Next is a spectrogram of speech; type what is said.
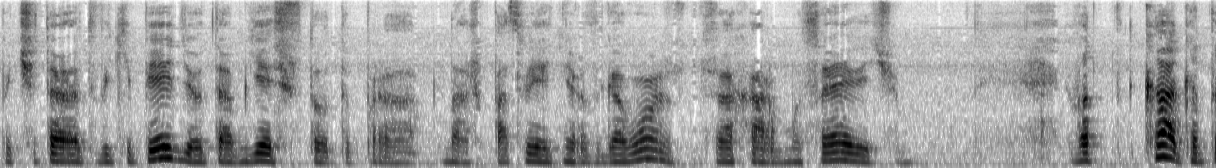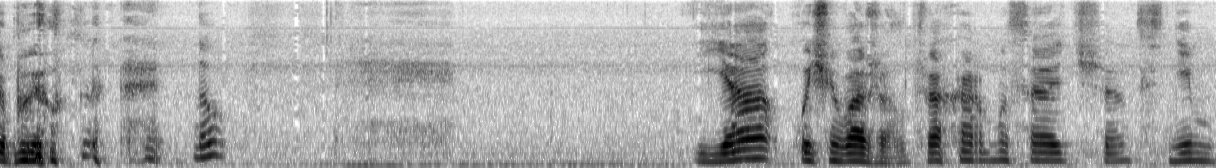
почитают Википедию, там есть что-то про наш последний разговор с Захаром Мусаевичем. Вот как это было? Ну, Я очень уважал Джахар Мусаевича. С ним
